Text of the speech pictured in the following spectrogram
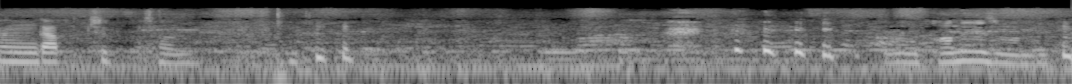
장갑 추천. 어, 반응해주면 안 돼.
